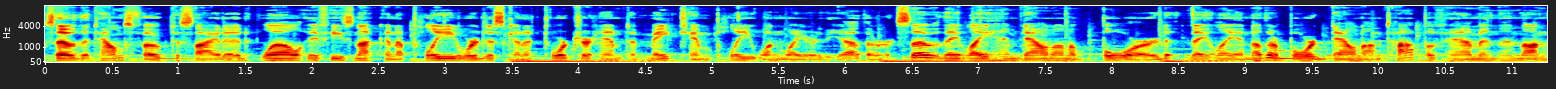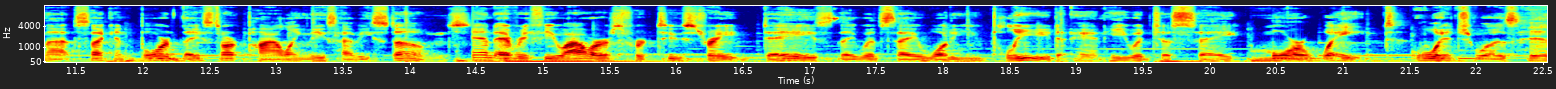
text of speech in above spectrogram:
So the townsfolk decided, well, if he's not going to plea, we're just going to torture him to make him plea one way or the other. So they lay him down on a board, they lay another board down on top of him, and then on that second board, they start piling these heavy stones. And every few hours for two straight days, they would say, What do you plead? And he would just say, More weight, which was his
